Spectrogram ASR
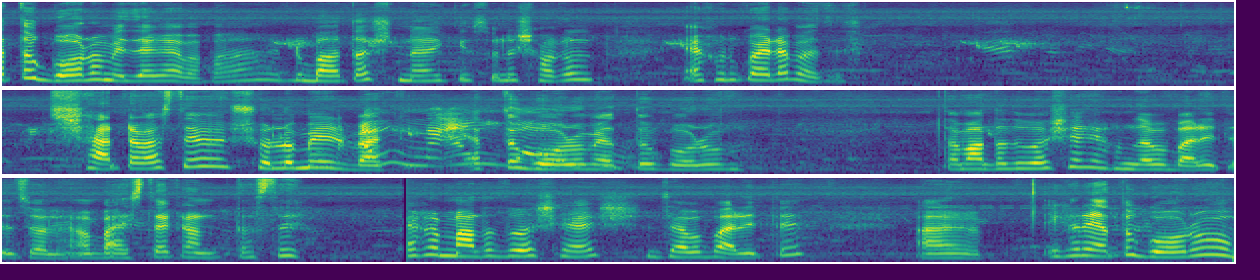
এত গরম এ জায়গায়, বাবা, একটু বাতাস নাই, কিছু না সকাল এখন কয়টা বাজে? সাতটা বাজতে ষোলো মিনিট বাকি। এত গরম এত গরম। তা মাথা ধোয়া শেষ, এখন যাব বাড়িতে চলে আমার বাইশটা কানতেছে এখন মাথা ধোয়া শেষ, যাব বাড়িতে। আর এখানে এত গরম,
